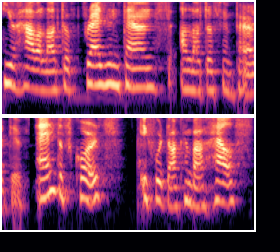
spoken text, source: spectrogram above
you have a lot of present tense, a lot of imperative. And of course, if we're talking about health,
